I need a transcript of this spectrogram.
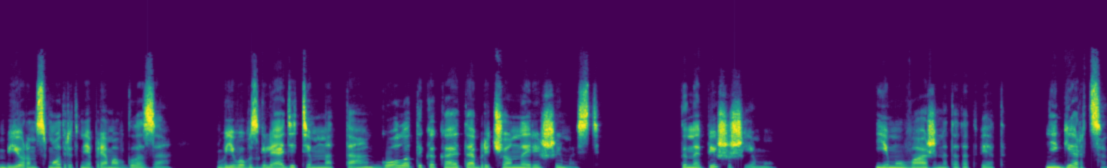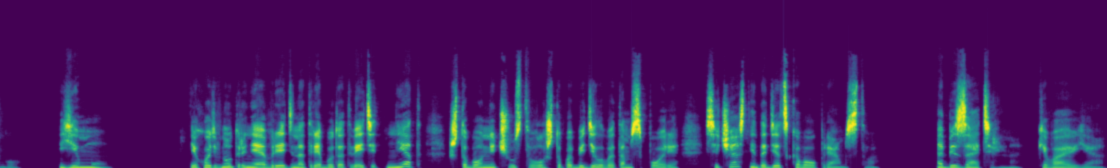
Бьорн смотрит мне прямо в глаза. В его взгляде темнота, голод и какая-то обреченная решимость. Ты напишешь ему? Ему важен этот ответ. Не герцогу. Ему. И хоть внутренняя вредина требует ответить «нет», чтобы он не чувствовал, что победил в этом споре, сейчас не до детского упрямства. «Обязательно», — киваю я.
